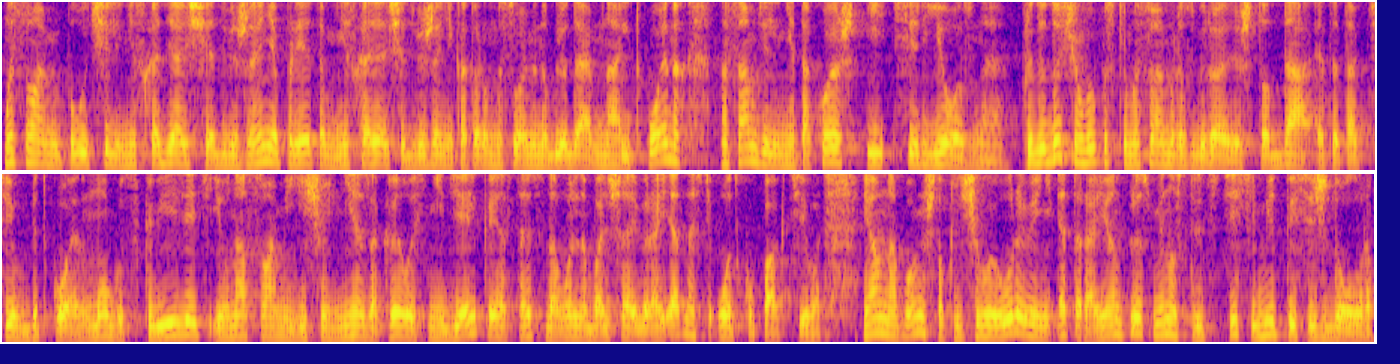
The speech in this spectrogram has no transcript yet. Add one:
Мы с вами получили нисходящее движение, при этом нисходящее движение, которое мы с вами наблюдаем на альткоинах, на самом деле не такое уж и серьезное. В предыдущем выпуске мы с вами разбирали сказали, что да, этот актив биткоин могут сквизить, и у нас с вами еще не закрылась неделька, и остается довольно большая вероятность откупа актива. Я вам напомню, что ключевой уровень – это район плюс-минус 37 тысяч долларов.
